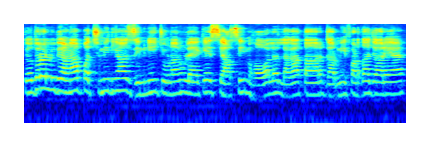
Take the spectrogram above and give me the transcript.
ਤੇ ਉਧਰ ਲੁਧਿਆਣਾ ਪੱਛਮੀ ਦੀਆਂ ਜ਼ਿਮਨੀ ਚੋਣਾਂ ਨੂੰ ਲੈ ਕੇ ਸਿਆਸੀ ਮਾਹੌਲ ਲਗਾਤਾਰ ਗਰਮੀ ਫੜਦਾ ਜਾ ਰਿਹਾ ਹੈ।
